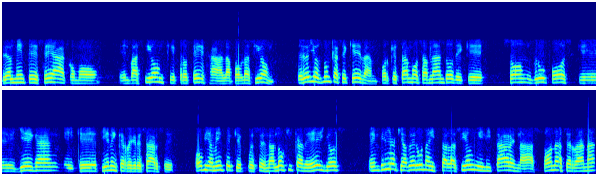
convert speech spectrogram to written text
realmente sea como el bastión que proteja a la población, pero ellos nunca se quedan porque estamos hablando de que son grupos que llegan y que tienen que regresarse. Obviamente que pues en la lógica de ellos tendría que haber una instalación militar en la zona serrana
